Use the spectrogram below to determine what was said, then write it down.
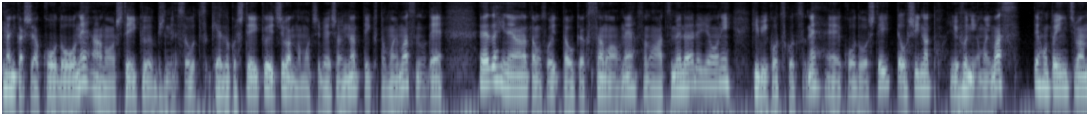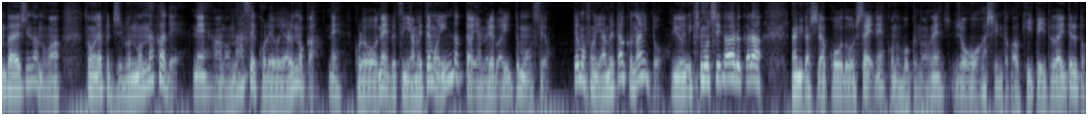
何かしら行動をね、あの、していく、ビジネスを継続していく一番のモチベーションになっていくと思いますので、えー、ぜひね、あなたもそういったお客様をね、その集められるように、日々コツコツね、えー、行動していってほしいなというふうに思います。で、本当に一番大事なのは、そのやっぱ自分の中でね、あの、なぜこれをやるのか、ね、これをね、別にやめてもいいんだったらやめればいいと思うんですよ。でもそのやめたくないという気持ちがあるから、何かしら行動したいね、この僕のね、情報発信とかを聞いていただいてると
